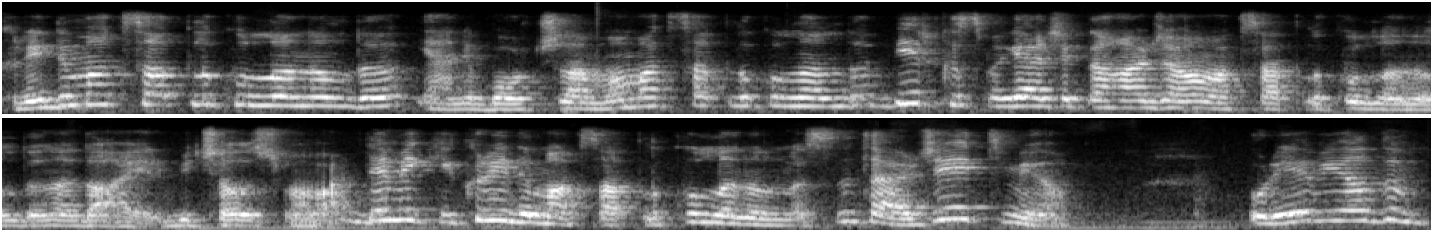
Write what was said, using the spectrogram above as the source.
kredi maksatlı kullanıldığı yani borçlanma maksatlı kullanıldığı bir kısmı gerçekten harcama maksatlı kullanıldığına dair bir çalışma var. Demek ki kredi maksatlı kullanılmasını tercih etmiyor. Buraya bir adım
